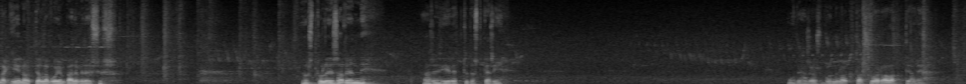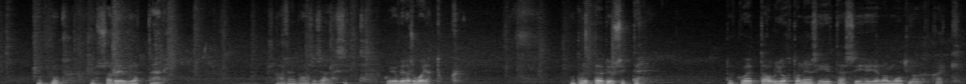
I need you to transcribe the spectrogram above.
sen takia noiden lavojen pälvelys, jos, jos tulee sade, niin saa sen siirretty tosta käsin. Muutenhan se olisi voinut laittaa suoraan lattialle. Mut, mut, jos sade yllättää, niin saa sen tuohon sisälle sitten, kun ei ole vielä suojattukaan. Mutta nyt täytyy sitten tuo koetaulu johtoneen siirtää siihen ja noin muut johdot kaikki.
